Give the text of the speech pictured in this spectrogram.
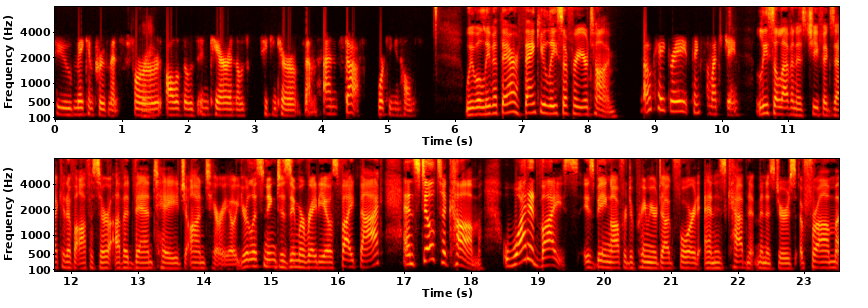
to make improvements for right. all of those in care and those taking care of them and staff working in homes. We will leave it there. Thank you, Lisa, for your time. Okay, great. Thanks so much, Jane. Lisa Levin is Chief Executive Officer of Advantage Ontario. You're listening to Zoomer Radio's Fight Back. And still to come, what advice is being offered to Premier Doug Ford and his cabinet ministers from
